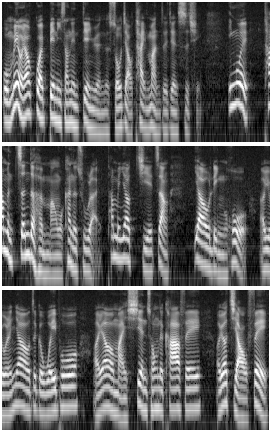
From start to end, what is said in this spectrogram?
我没有要怪便利商店店员的手脚太慢这件事情，因为他们真的很忙，我看得出来，他们要结账、要领货啊，有人要这个微波啊，要买现冲的咖啡啊，要缴费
